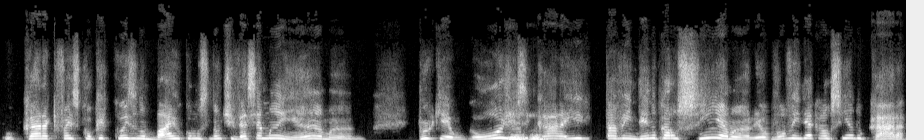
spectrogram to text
o cara que faz qualquer coisa no bairro como se não tivesse amanhã, mano. Porque hoje uhum. esse cara aí tá vendendo calcinha, mano. Eu vou vender a calcinha do cara.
